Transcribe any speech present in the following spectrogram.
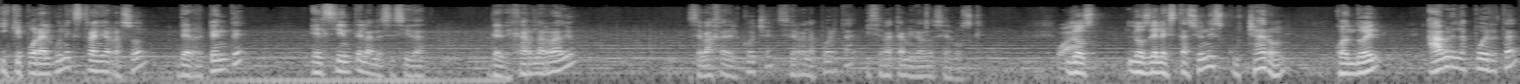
y que por alguna extraña razón, de repente, él siente la necesidad de dejar la radio, se baja del coche, cierra la puerta y se va caminando hacia el bosque. Wow. Los, los de la estación escucharon cuando él abre la puerta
